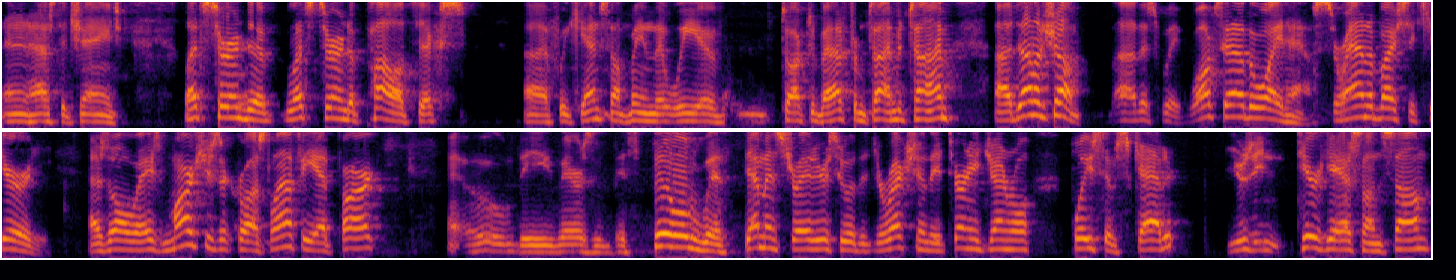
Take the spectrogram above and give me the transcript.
and it has to change. Let's turn to let's turn to politics, uh, if we can. Something that we have talked about from time to time. Uh, Donald Trump uh, this week walks out of the White House, surrounded by security, as always, marches across Lafayette Park. Uh, who the there's it's filled with demonstrators who, at the direction of the Attorney General, police have scattered using tear gas on some.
